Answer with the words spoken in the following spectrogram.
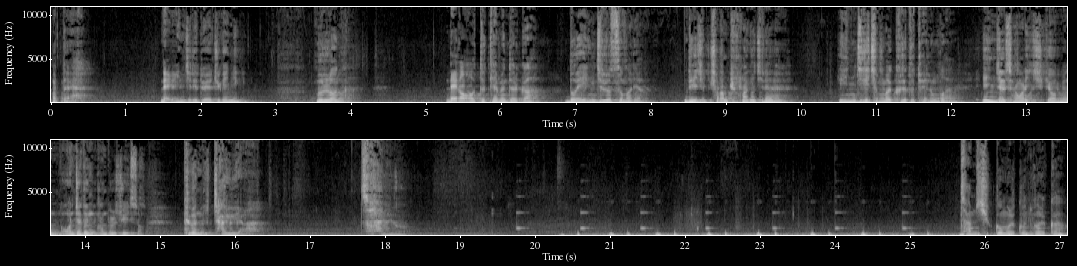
어때? 내 인질이 돼주겠니? 물론 내가 어떻게 하면 될까? 너의 인질로서 말이야. 네 집처럼 편하게 지내. 인질이 정말 그래도 되는 거야? 인질 생활이 지겨우면 언제든 관둘 수 있어. 그건 네 자유야. 자유. 잠시 꿈을 꾼 걸까?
